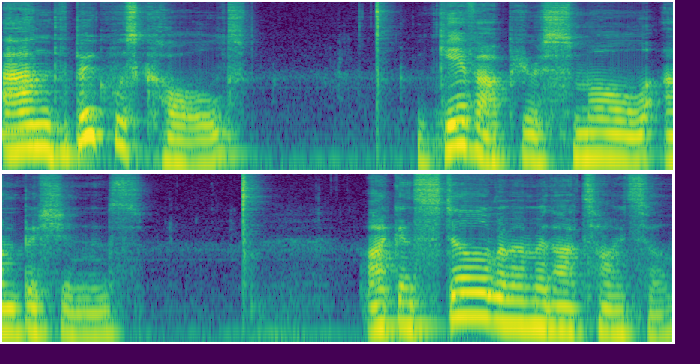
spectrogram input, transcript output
And the book was called Give Up Your Small Ambitions. I can still remember that title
